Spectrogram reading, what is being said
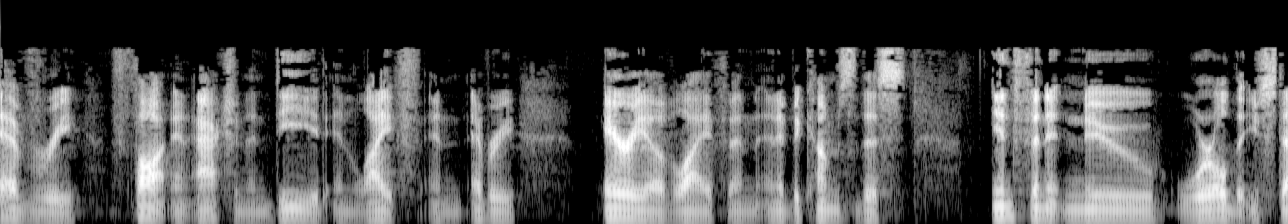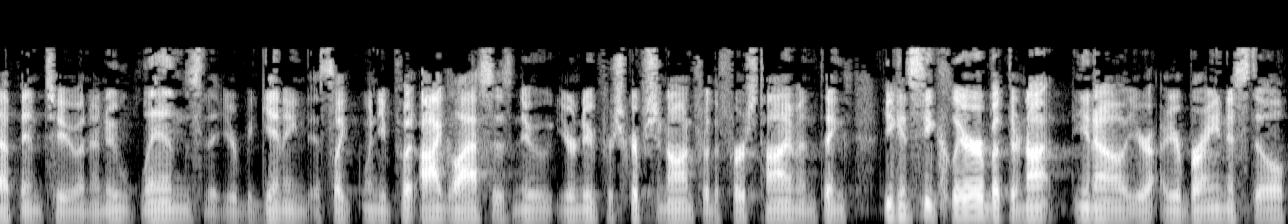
every thought and action and deed in life and every area of life, and and it becomes this infinite new world that you step into and a new lens that you're beginning. It's like when you put eyeglasses, new, your new prescription on for the first time and things, you can see clearer, but they're not, you know, your, your brain is still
